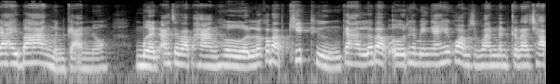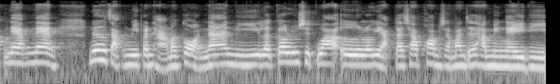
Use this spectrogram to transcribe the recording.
ได้บ้างเหมือนกันเนาะเหมือนอาจจะแบบห่างเหินแล้วก็แบบคิดถึงกันแล้วแบบเออทำยังไงให้ความสัมพันธ์มันกระชับแนบแน่น เนื่องจากมีปัญหามาก่อนหน้านี้ แล้วก็รู้สึกว่าเออเราอยากกระชับความสัมพันธ์จะทำยังไงดี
